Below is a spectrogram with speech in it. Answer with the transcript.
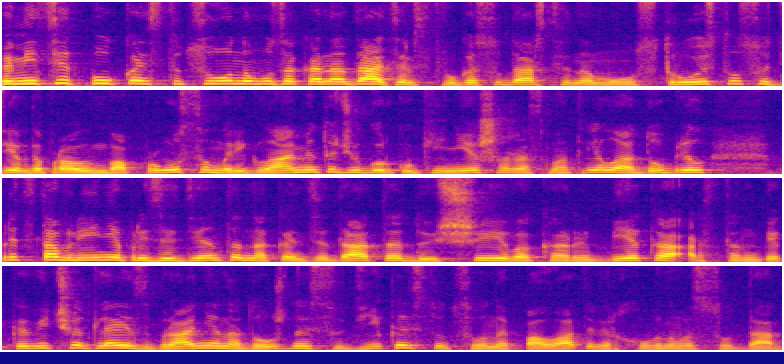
Комитет по конституционному законодательству, государственному устройству, судебно-правовым вопросам и регламенту Джугурку Кинеша рассмотрел и одобрил представление президента на кандидата Дуйшиева Карыбека Арстанбековича для избрания на должность судьи Конституционной палаты Верховного суда.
